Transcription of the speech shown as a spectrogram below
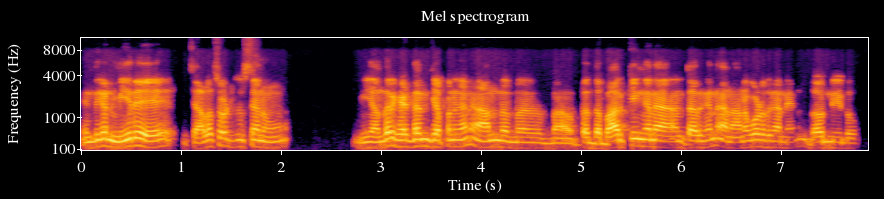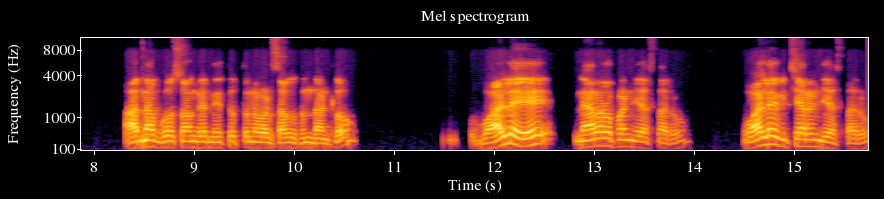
ఎందుకంటే మీరే చాలా చోట్ల చూశాను. మీ అందరికి హెడ్ అని చెప్పను కానీ ఆంధ్ర పెద్ద బార్కింగ్ అని అంటారు కానీ ఆయన అనకూడదు కానీ నేను గౌర్నీలు ఆర్నాబ్ గోస్వామి గారి నేతృత్వంలో వాళ్ళు సాగుతున్న దాంట్లో వాళ్ళే నేరారోపణ చేస్తారు. వాళ్ళే విచారణ చేస్తారు.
